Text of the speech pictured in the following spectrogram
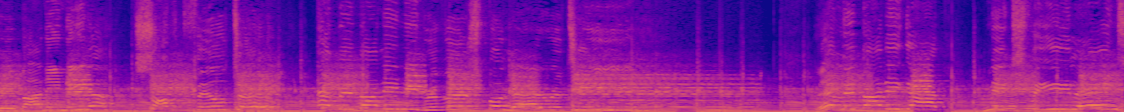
Everybody need a soft filter. Everybody need reverse polarity. Everybody got mixed feelings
